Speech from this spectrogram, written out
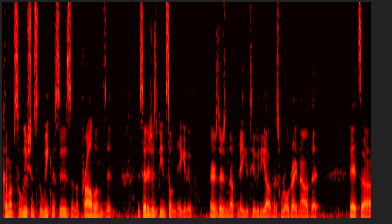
come up solutions to the weaknesses and the problems, and instead of just being so negative. There's there's enough negativity out in this world right now that it's uh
